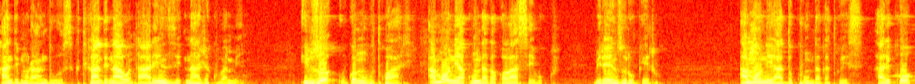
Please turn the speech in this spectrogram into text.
Kandi muranduzi. Kandi nabo ntarinzi naje kubamenya. Ibyo ubwo ni ubutwari. Amoni yakundaga kwa ba sebukwe. Birenze urugero. Amoni yadukundaga twese. Ariko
